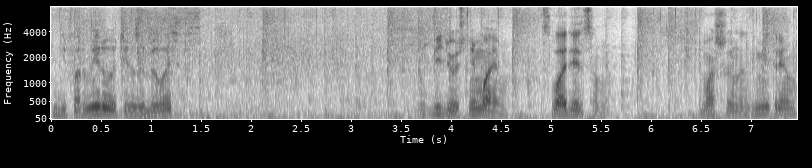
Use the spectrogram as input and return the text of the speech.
деформировать их, забивать. Видео снимаем с владельцем машины Дмитрием.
